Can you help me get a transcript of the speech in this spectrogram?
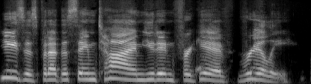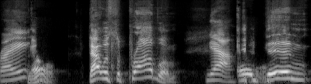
Jesus, but at the same time you didn't forgive, really, right? No, that was the problem. Yeah. And then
